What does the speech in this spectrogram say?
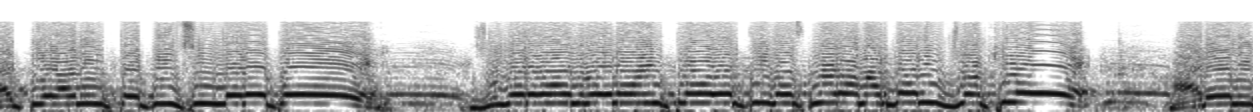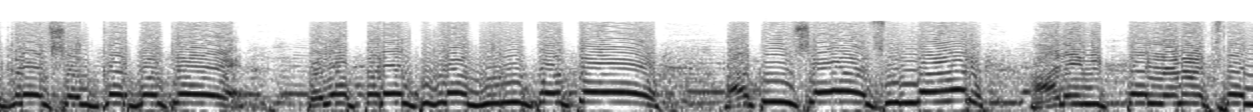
अटी आणि तटीची लढत आहे. जुगरवान बोला आणि त्यावरती बसणारा मर्दानी जॉकी आहे. अरेल इकडे शंकर पळते त्याला पडेल तिकडे गुरु पळते अतिशय सुंदर आणि विठ्ठल नानाचा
